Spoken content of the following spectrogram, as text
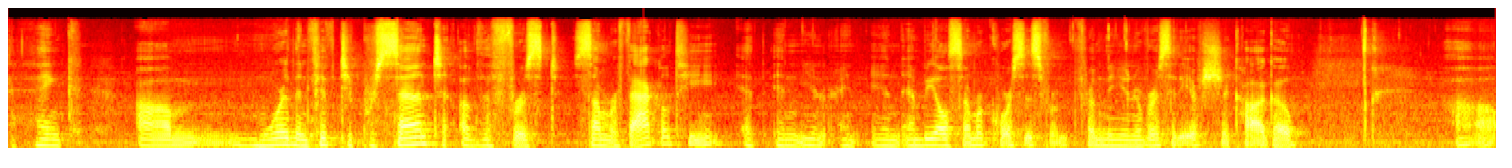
I think um, more than 50% of the first summer faculty at, in, in, in, MBL summer courses from, from the University of Chicago. Uh,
